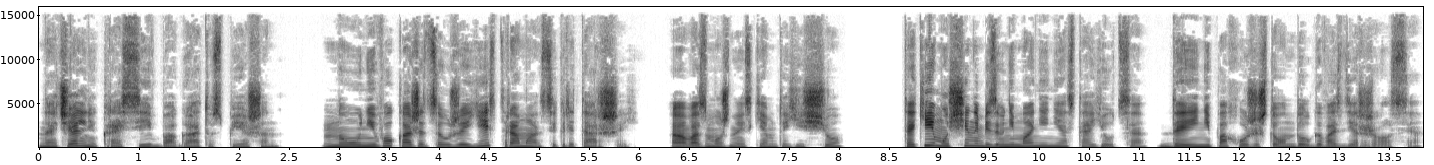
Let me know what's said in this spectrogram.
Начальник красив, богат, успешен, но у него, кажется, уже есть роман с секретаршей а, возможно, и с кем-то еще. Такие мужчины без внимания не остаются, да и не похоже, что он долго воздерживался.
